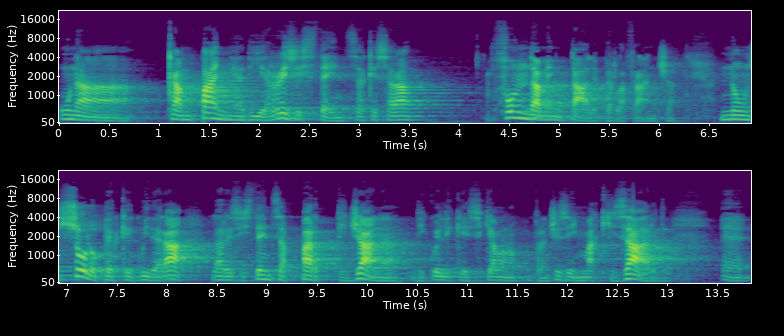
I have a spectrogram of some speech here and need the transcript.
una campagna di resistenza che sarà fondamentale per la Francia, non solo perché guiderà la resistenza partigiana di quelli che si chiamano in francese i maquisards eh,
